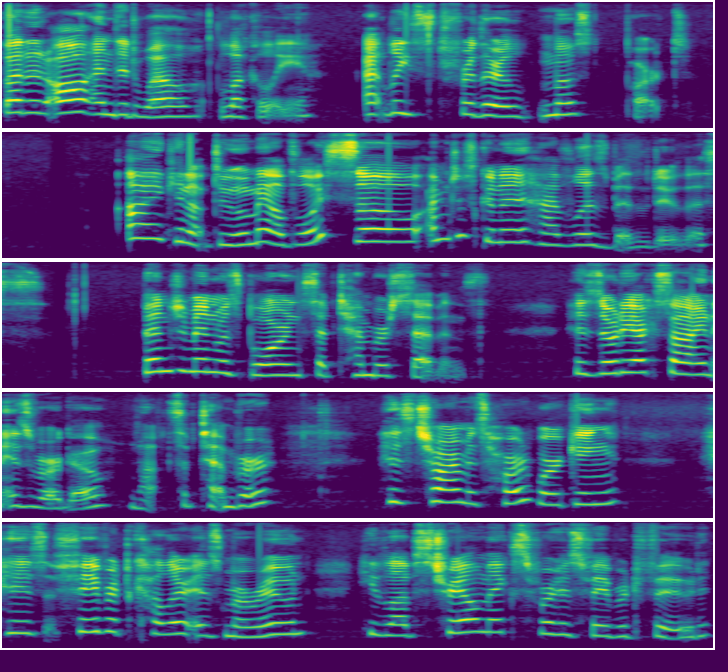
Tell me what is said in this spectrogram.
But it all ended well, luckily, at least for the most part. I cannot do a male voice, so I'm just gonna have Lisbeth do this. Benjamin was born September 7th. His zodiac sign is Virgo, not September. His charm is hardworking. His favorite color is maroon. He loves trail mix for his favorite food.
